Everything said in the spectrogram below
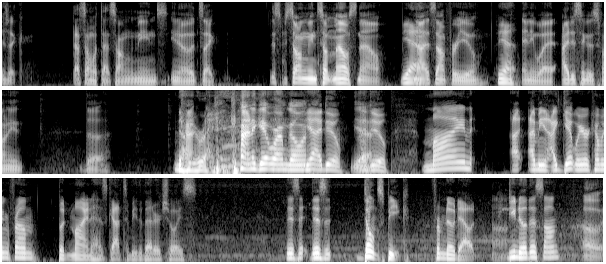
it's like that's not what that song means. You know, it's like this song means something else now. yeah, Not, it's not for you. yeah. Anyway, I just think it was funny. The No, Ki- you're right. kind of get where I'm going. yeah, I do. Yeah. I do. Mine, I, I mean, I get where you're coming from, but mine has got to be the better choice. This, this don't speak from No Doubt. Uh, Do you know this song? oh,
